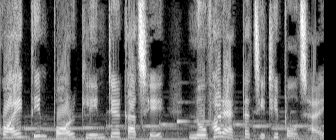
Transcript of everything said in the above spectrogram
কয়েকদিন পর ক্লিন্টের কাছে নোভার একটা চিঠি পৌঁছায়,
